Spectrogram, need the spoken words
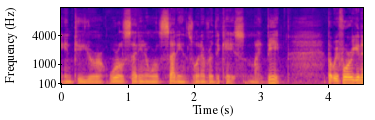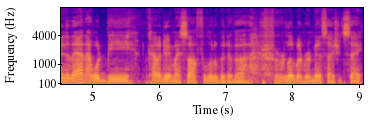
into your world setting or world settings, whatever the case might be. But before we get into that, I would be kind of doing myself a little bit of a, a little bit remiss, I should say,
